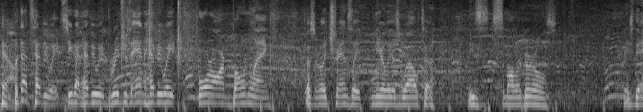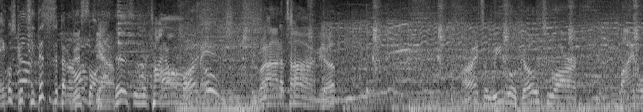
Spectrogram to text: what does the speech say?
Yeah. But that's heavyweight. So you got heavyweight bridges and heavyweight forearm bone length. Doesn't really translate nearly as well to these smaller girls. The angle's good. See, this is a better This- armbar. yeah. This is a tight Oh, armbar. man. Oh, We run Not out of time. time. Yep. All right, so we will go to our final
